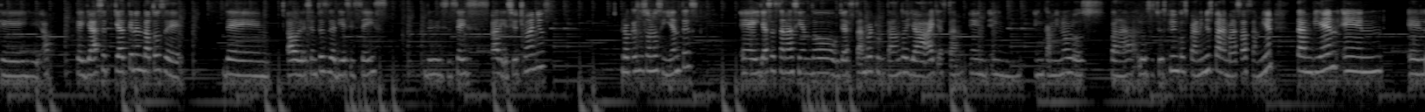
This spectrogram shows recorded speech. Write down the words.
que ya, se, ya tienen datos de, de adolescentes de 16, de 16 a 18 años. Creo que esos son los siguientes. Eh, ya se están haciendo, ya están reclutando, ya, ya están en, en- camino los, para, los estudios clínicos para niños, para embarazadas también. También en el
